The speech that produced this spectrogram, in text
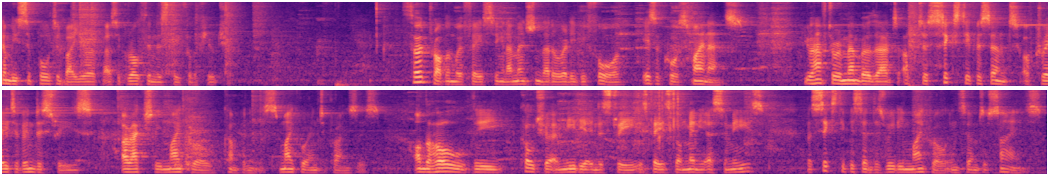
can be supported by Europe as a growth industry for the future. Third problem we're facing, and I mentioned that already before, is of course finance. You have to remember that up to 60% of creative industries are actually micro companies, micro enterprises. On the whole, the culture and media industry is based on many SMEs, but 60% is really micro in terms of size.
